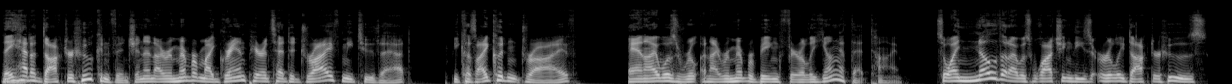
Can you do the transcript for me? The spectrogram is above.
they mm-hmm. had a Doctor Who convention, and I remember my grandparents had to drive me to that because I couldn't drive, and I was real, and I remember being fairly young at that time. So I know that I was watching these early Doctor Who's.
